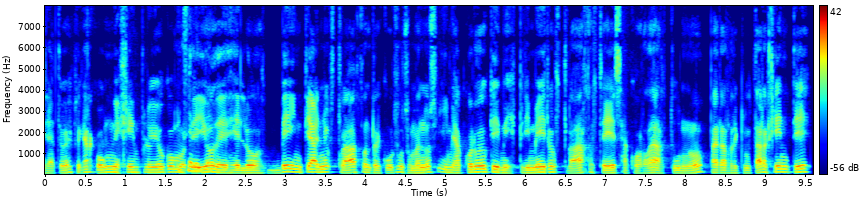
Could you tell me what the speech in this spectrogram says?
Mira, te voy a explicar con un ejemplo. Yo, como te digo, desde los 20 años trabajo en recursos humanos y me acuerdo que mis primeros trabajos, te debes acordar tú, ¿no? Para reclutar gente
